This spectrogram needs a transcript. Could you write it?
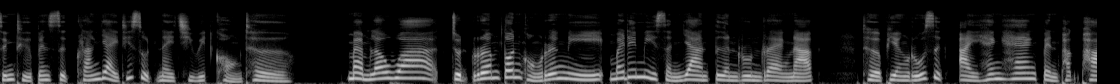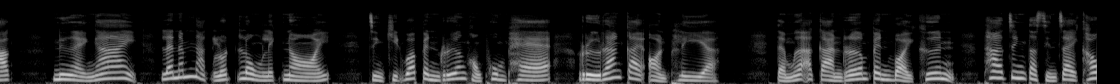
ซึ่งถือเป็นศึกครั้งใหญ่ที่สุดในชีวิตของเธอ แหม่มเล่าว่าจุดเริ่มต้นของเรื่องนี้ไม่ได้มีสัญญาณเตือนรุนแรงนัก เธอเพียงรู้สึกไอแห้งๆเป็นพักๆ เหนื่อยง่าย และน้ำหนักลดลงเล็กน้อย จึงคิดว่าเป็นเรื่องของภูมิแพ้ หรือร่างกายอ่อนเพลีย แต่เมื่ออาการเริ่มเป็นบ่อยขึ้นเธอจึงตัดสินใจเข้า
